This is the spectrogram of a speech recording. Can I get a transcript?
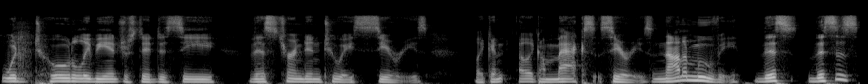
would totally be interested to see this turned into a series, like an like a Max series, not a movie. This this is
